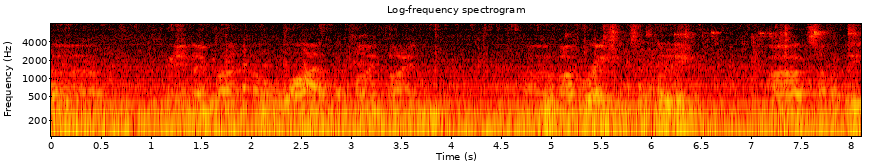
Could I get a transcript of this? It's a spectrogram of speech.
uh, and they run a lot of fine, fine uh, operations, including uh, some of the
